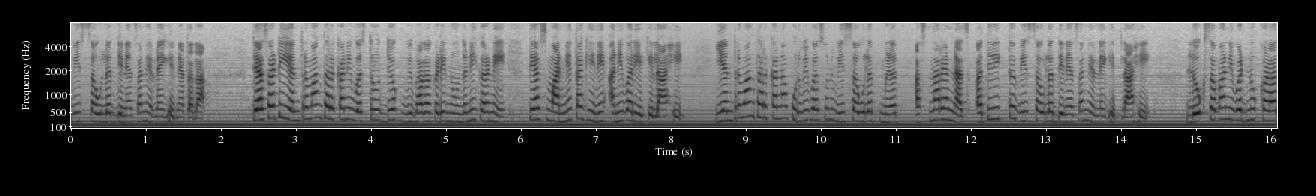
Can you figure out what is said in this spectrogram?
वीज सवलत देण्याचा निर्णय घेण्यात आला. त्यासाठी यंत्रमाग धारकांनी वस्त्रोद्योग विभागाकडे नोंदणी करणे त्यास मान्यता घेणे अनिवार्य केलं आहे. यंत्रमाग धारकांना पूर्वीपासून वीज सवलत मिळत असणाऱ्यांनाच अतिरिक्त वीज सवलत देण्याचा निर्णय घेतला आहे. लोकसभा निवडणूक काळात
